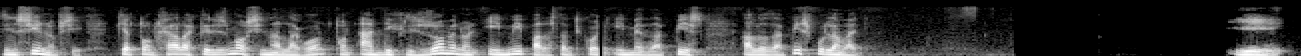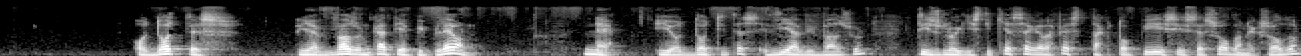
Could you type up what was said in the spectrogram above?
την σύνοψη και τον χαρακτηρισμό συναλλαγών των αντικριζόμενων ή μη παραστατικών ημεδαπής αλλοδαπής που λαμβάνει. Οι οντότητες διαβιβάζουν κάτι επιπλέον; Ναι, οι οντότητες διαβιβάζουν τις λογιστικές εγγραφές τακτοποίησης εσόδων-εξόδων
